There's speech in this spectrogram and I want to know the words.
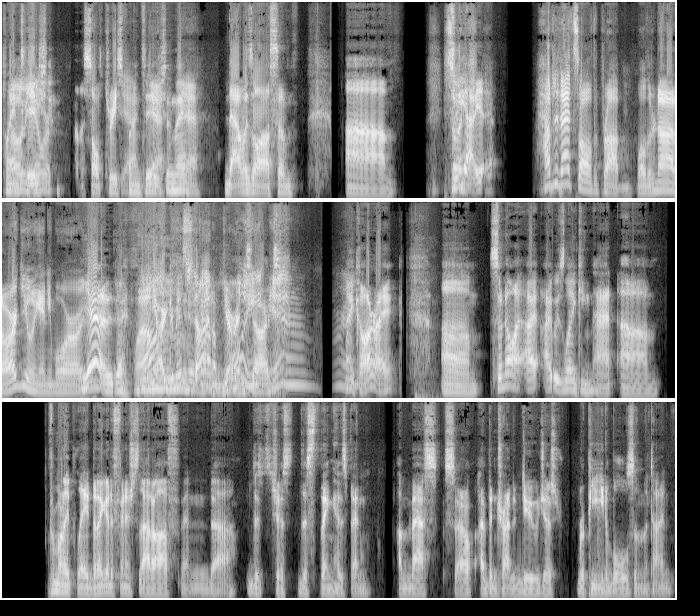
plantation we're- or the salt trees Yeah, plantation yeah, there. yeah. That was awesome. Um, so, So, yeah, yeah, How did that solve the problem? Well, they're not arguing anymore. are yeah. The, Well, the argument's you done. You're in charge. Yeah. All right. Like, all right. Um, so no, I, I, I was liking that. Um, from what I played, but I got to finish that off, and uh, this just this thing has been a mess. So I've been trying to do just repeatables in the time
